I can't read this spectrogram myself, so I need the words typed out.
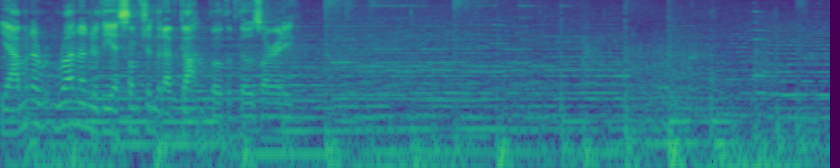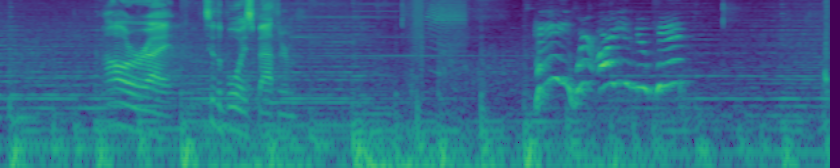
Yeah, I'm gonna run under the assumption that I've gotten both of those already. Alright, to the boys' bathroom. Hey, where are you, new kid?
